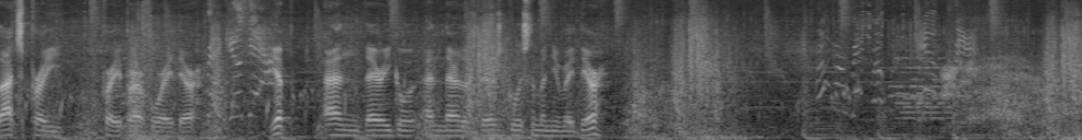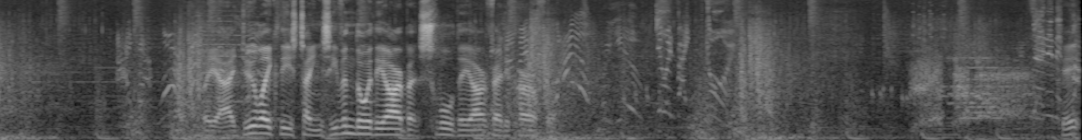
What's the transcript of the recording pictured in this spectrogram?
that's pretty pretty powerful right there. Yep, and there you go, and there, there goes the minion right there. But yeah, I do like these titans, even though they are a bit slow, they are very powerful. Okay.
